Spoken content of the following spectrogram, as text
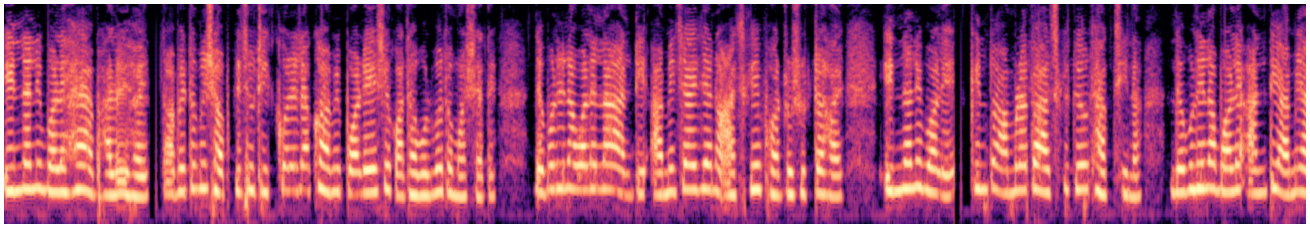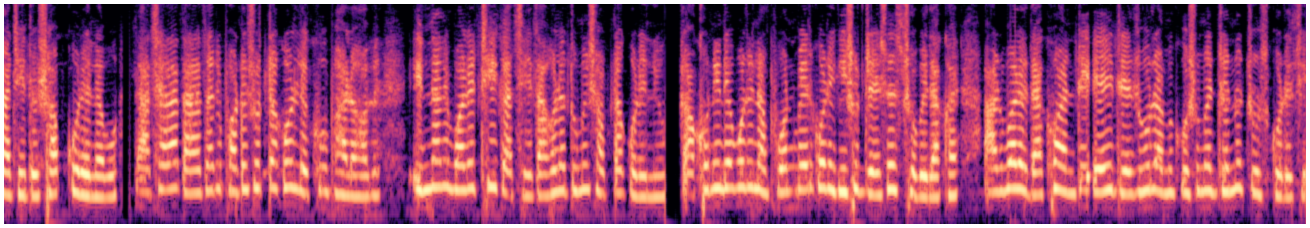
ইন্দ্রাণী বলে হ্যাঁ ভালোই হয়। তবে তুমি সবকিছু ঠিক করে রাখো, আমি পরে এসে কথা বলব তোমার সাথে। দেবলীনা বলে, না আন্টি আমি চাই যেন আজকেই ফটোশ্যুটটা হয়। ইন্দ্রাণী বলে, কিন্তু আমরা তো আজকে কেউ থাকছি না। দেবলীনা বলে আন্টি আমি আছি, তো সব করে নেব। তাছাড়া তাড়াতাড়ি ফটোশ্যুটটা করলে খুব ভালো হবে। ইন্দ্রাণী বলে, ঠিক আছে, তাহলে তুমি সবটা করে নিও। তখনই দেবলীনা ফোন বের করে কিছু ড্রেসের ছবি দেখায়। আর বলে, দেখো আন্টি, এই ড্রেসগুলো আমি কুসুমের জন্য চুজ করেছি।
